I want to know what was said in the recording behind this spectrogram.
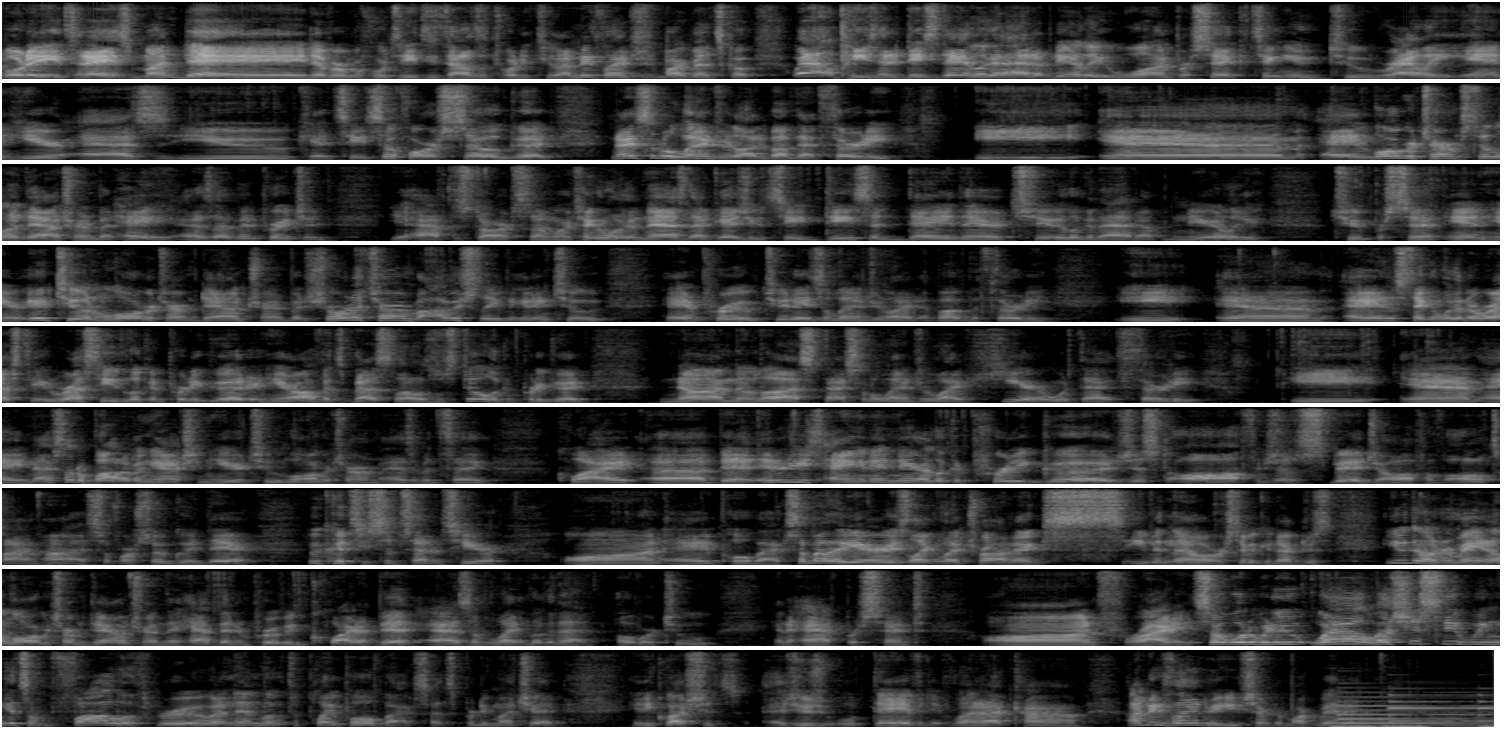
morning. Today is Monday, November 14, 2022. I'm Dave Landry's Mark Let's go. Well, Peace had a decent day. Look at that. Up nearly 1%. Continuing to rally in here as you can see. So far, so good. Nice little Landry line above that 30 EMA. Longer term, still in a downtrend, but hey, as I've been preaching, you have to start somewhere. Take a look at NASDAQ. As you can see, decent day there, too. Look at that, up nearly 2% in here. It, too, in a longer term downtrend, but shorter term, obviously, beginning to improve. Two days of Landry line above the 30 EMA. Let's take a look at the Rusty. Rusty looking pretty good in here. Off its best levels, still looking pretty good nonetheless. Nice little Landry line here with that 30 EMA. Nice little bottoming action here, too, longer term, as I've been saying quite a bit. Energy's hanging in there, looking pretty good, just off, just a smidge off of all-time highs. So far, so good there. We could see some setups here on a pullback. Some other areas like electronics, even though, or semiconductors, even though they remain a long-term downtrend, they have been improving quite a bit as of late. Look at that, over 2.5% on Friday. So what do we do? Well, let's just see if we can get some follow through and then look to play pullbacks. That's pretty much it. Any questions? As usual, Dave at DaveLandry.com. I'm Dave Landry. You start the market minute.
